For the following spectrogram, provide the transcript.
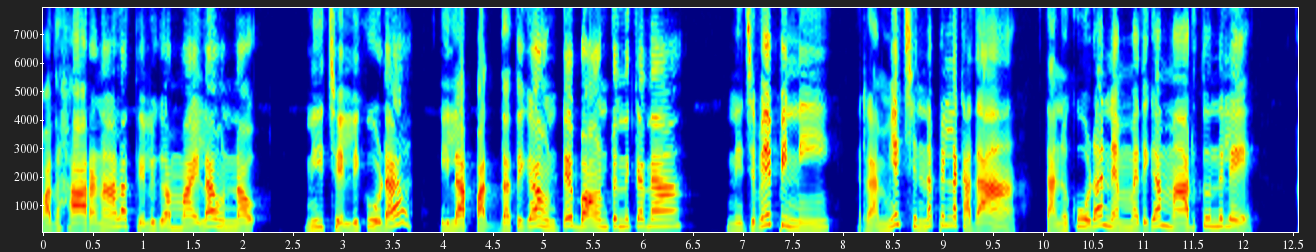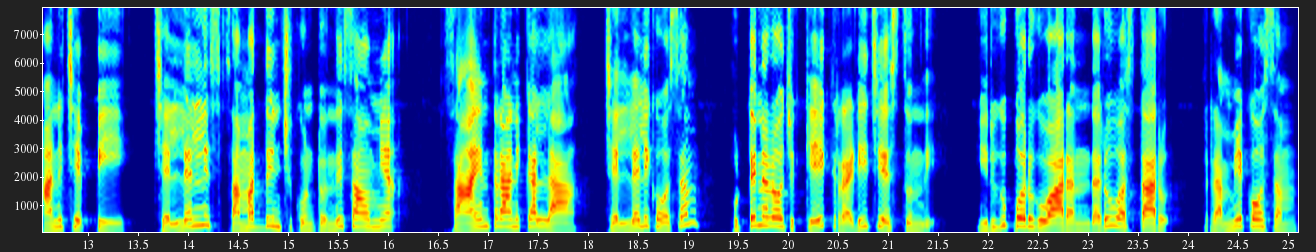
పదహారణాల తెలుగు అమ్మాయిలా ఉన్నావు. నీ చెల్లి కూడా ఇలా పద్ధతిగా ఉంటే బావుంటుంది కదా. నిజమే పిన్ని. రమ్య చిన్నపిల్ల కదా. తను కూడా నెమ్మదిగా మారుతుందిలే అని చెప్పి చెల్లెల్ని సమర్థించుకుంటుంది సౌమ్య. సాయంత్రానికల్లా చెల్లెలి కోసం పుట్టినరోజు కేక్ రెడీ చేస్తుంది. ఇరుగు పొరుగు వారందరూ వస్తారు. రమ్య కోసం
